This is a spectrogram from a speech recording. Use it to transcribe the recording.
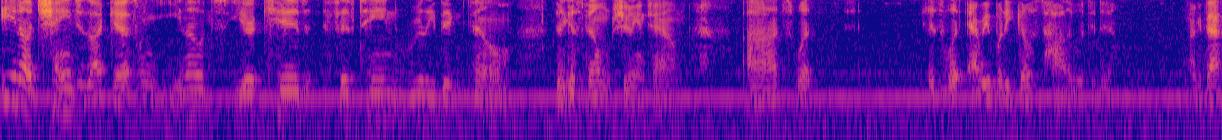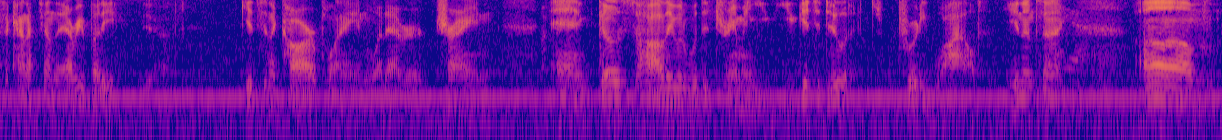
you know, it changes, I guess, when you know it's your kid, fifteen, really big film, biggest film shooting in town. Uh, it's what it's what everybody goes to Hollywood to do. Like that's the kind of film that everybody Yeah. gets in a car, plane, whatever, train, and goes to Hollywood with a dream, and you, you get to do it. It's pretty wild. You know what I'm saying? Yeah. Um,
